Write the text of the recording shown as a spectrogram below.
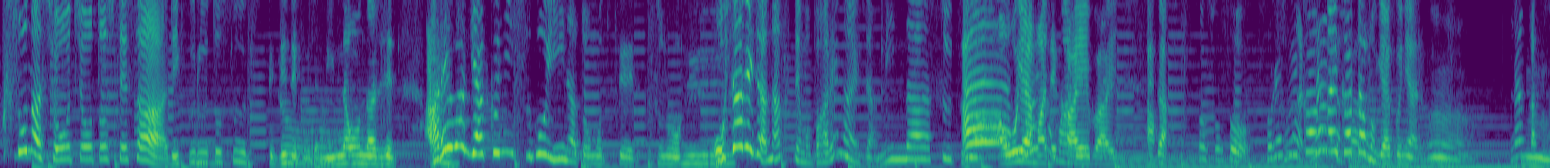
クソな象徴としてさリクルートスーツって出てくるじゃん。みんな同じで。あれは逆にすごいいいなと思ってそのおしゃれじゃなくてもバレないじゃん。みんなスーツのあー青山で買えばいい。そうそうそう。それそういうも考え方も逆にある。うん。さなんか、うん。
